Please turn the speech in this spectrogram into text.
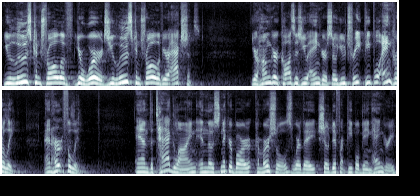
You lose control of your words. You lose control of your actions. Your hunger causes you anger, so you treat people angrily and hurtfully. And the tagline in those Snicker bar commercials where they show different people being hangry,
